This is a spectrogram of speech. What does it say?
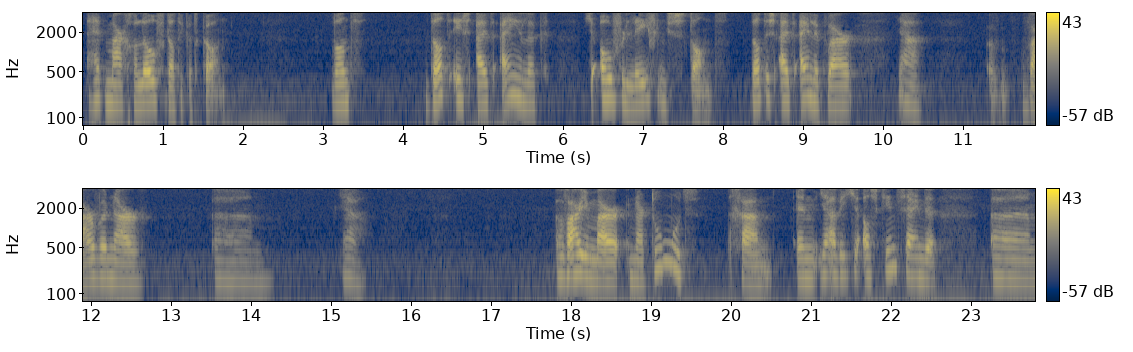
het maar geloven dat ik het kan. Want dat is uiteindelijk je overlevingsstand. Dat is uiteindelijk waar, ja, waar we naar, uh, ja, waar je maar naartoe moet gaan. En ja, weet je, als kind zijnde uh,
